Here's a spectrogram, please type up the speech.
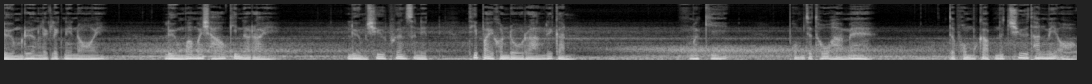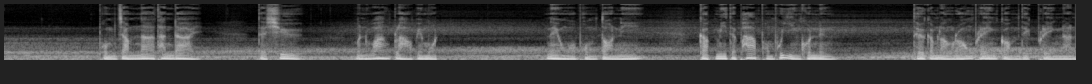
ลืมเรื่องเล็กๆน้อยๆลืมว่าเมื่อเช้ากินอะไร ลืมชื่อเพื่อนสนิทที่ไปคอนโดร้างด้วยกัน เมื่อกี้ ผมจะโทรหาแม่ แต่ผมกลับนึกชื่อท่านไม่ออก ผมจำหน้าท่านได้ แต่ชื่อมันว่างเปล่าไปหมด ในหัวผมตอนนี้กลับมีแต่ภาพของผู้หญิงคนหนึ่ง เธอกำลังร้องเพลงกล่อมเด็กเพลงนั้น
